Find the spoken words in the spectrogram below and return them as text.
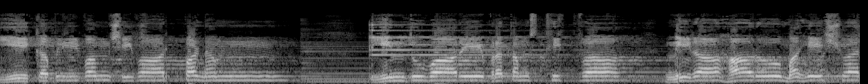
एकबिल्वम् शिवार्पणम्। इन्दुवारे व्रतम् स्थित्वा निराहारो महेश्वर।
